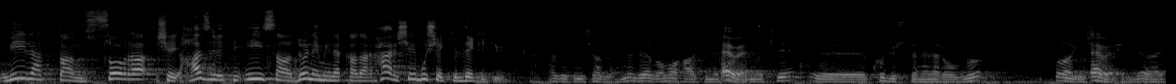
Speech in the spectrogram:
milattan sonra şey Hazreti İsa dönemine kadar her şey bu şekilde gidiyor. Hz. İsa dönemi ve Roma hakimiyeti Evet. e, Kudüs'te neler oldu? Buna geçelim Evet. şimdi. Evet.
